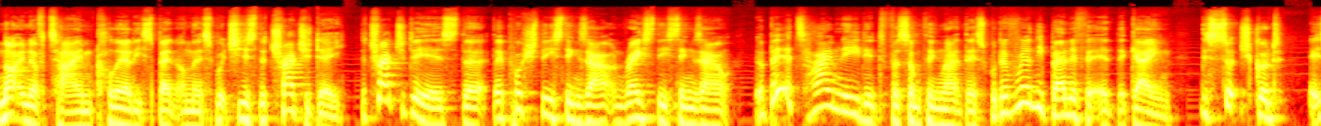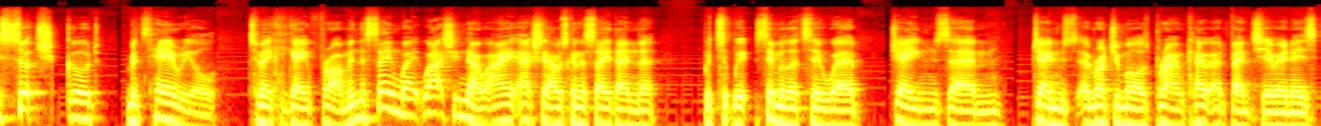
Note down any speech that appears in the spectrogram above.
Not enough time clearly spent on this, which is the tragedy. The tragedy is that they push these things out and race these things out. A bit of time needed for something like this would have really benefited the game. There's such good, it's such good material to make a game from. In the same way, well, actually, no, I actually, I was going to say then that we're, we're similar to where James, um, James uh, Roger Moore's brown coat adventure in his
